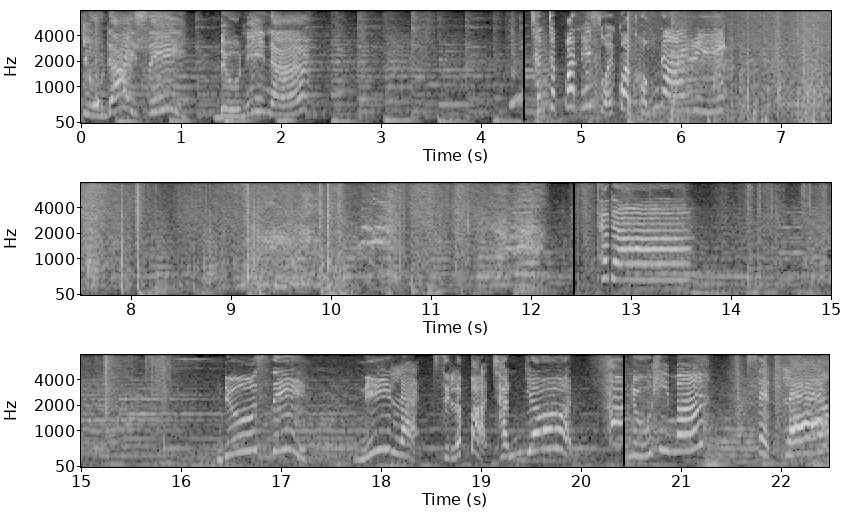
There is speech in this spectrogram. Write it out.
อยู่ได้สิ ดูนี่นะ ฉันจะปั้นให้สวยกว่าของนายริกทาดา ดูสิ นี่แหละศิลปะชั้นยอด หนูหิมะ เสร็จแล้ว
